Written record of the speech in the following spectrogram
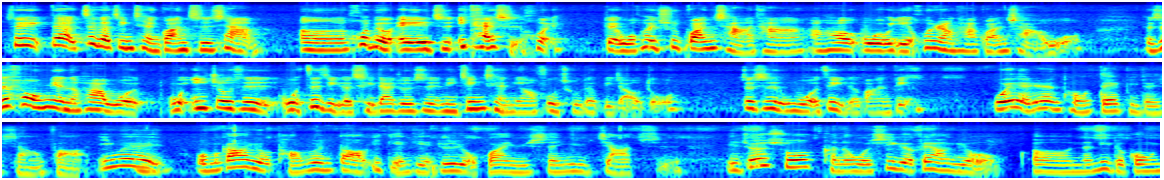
所以在这个金钱观之下，呃，会不会有 A A 制？一开始会，对我会去观察他，然后我也会让他观察我。可是后面的话，我我依旧是我自己的期待，就是你金钱你要付出的比较多，这是我自己的观点。我也认同 Debbie 的想法，因为我们刚刚有讨论到一点点，就是有关于生育价值，也就是说，可能我是一个非常有呃能力的工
